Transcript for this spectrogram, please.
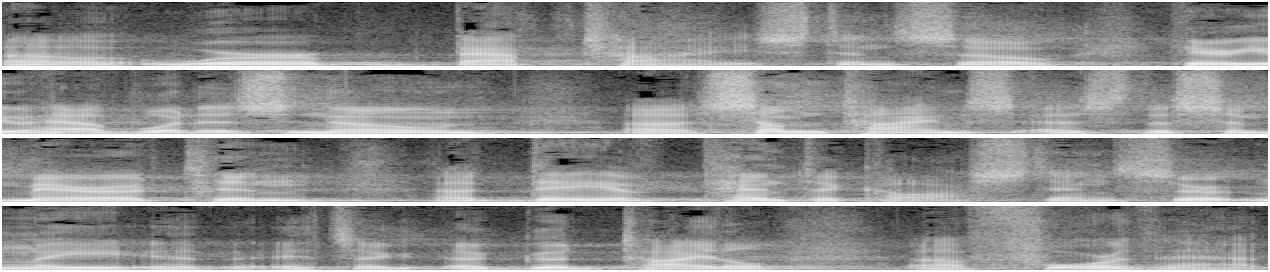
uh, were baptized. And so here you have what is known uh, sometimes as the Samaritan uh, Day of Pentecost. And certainly it, it's a, a, good title uh, for that.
